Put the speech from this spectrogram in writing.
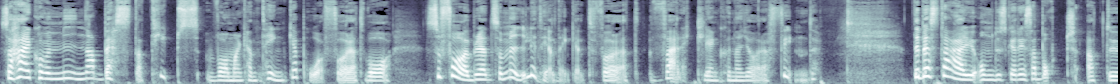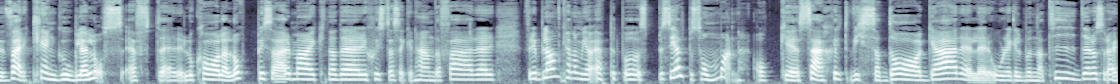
Så här kommer mina bästa tips vad man kan tänka på för att vara så förberedd som möjligt helt enkelt för att verkligen kunna göra fynd. Det bästa är ju om du ska resa bort att du verkligen googlar loss efter lokala loppisar, marknader, schyssta second hand-affärer. För ibland kan de ju ha öppet, på, speciellt på sommaren och eh, särskilt vissa dagar eller oregelbundna tider och sådär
